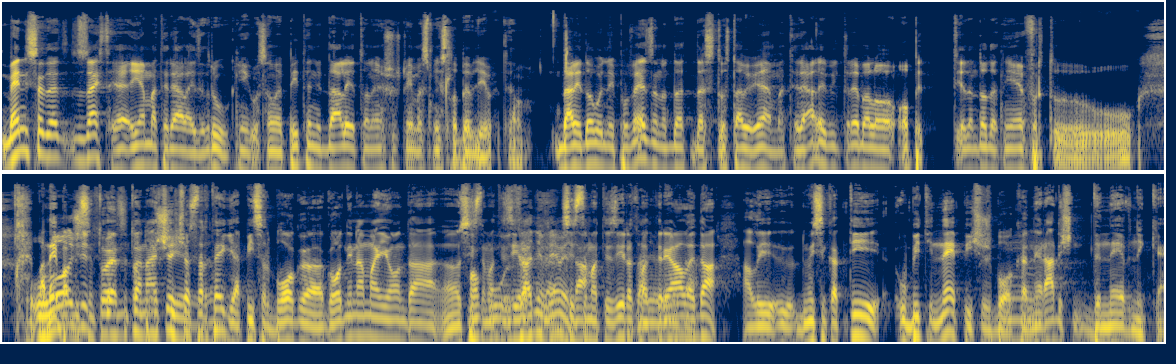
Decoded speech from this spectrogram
meni sada zaista ja imam materijala i za drugu knjigu, samo je pitanje da li je to nešto što ima smisla objavljivati. Da li je dovoljno i povezano da, da se to stavi u jedan materijal ili bi trebalo opet jedan dodatni effort u, Pa ne, pa mislim, to da je, to je najčešća strategija, pisati blog uh, godinama i onda sistematizirati, vrijeme, da. sistematizirati Zadnje materijale, da. ali uh, mislim kad ti u biti ne pišeš blog, Mm. kad ne radiš dnevnike,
